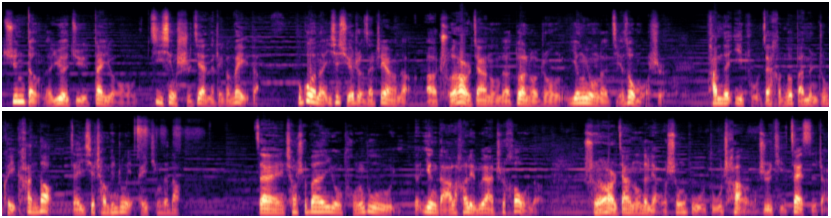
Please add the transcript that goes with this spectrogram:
均等的乐句，带有即兴实践的这个味道。不过呢，一些学者在这样的呃纯奥尔加农的段落中应用了节奏模式，他们的译谱在很多版本中可以看到，在一些唱片中也可以听得到。在唱诗班用同度应答了《哈利路亚》之后呢，纯奥尔加农的两个声部独唱肢体再次展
